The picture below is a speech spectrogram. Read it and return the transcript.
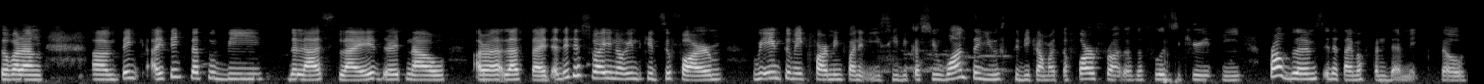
So parang um think I think that would be the last slide right now, our last slide, and this is why you know in Kids to Farm we aim to make farming fun and easy because we want the youth to become at the forefront of the food security problems in the time of pandemic. So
